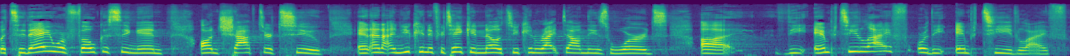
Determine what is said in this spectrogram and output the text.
But today we're focusing in on chapter two. And, and, and you can, if you're taking notes, you can write down these words uh, the empty life or the emptied life.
